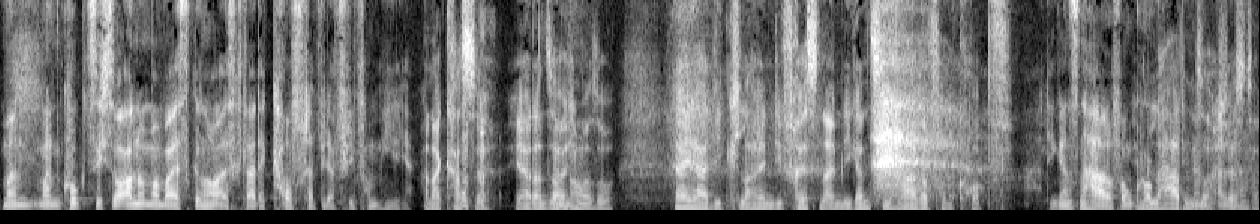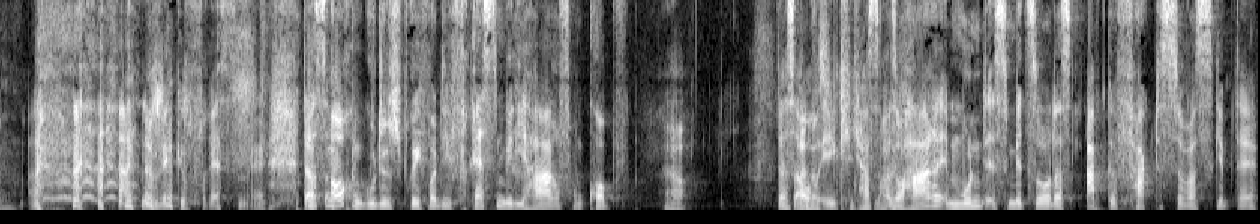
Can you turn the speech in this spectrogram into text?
man, man guckt sich so an und man weiß genau, alles klar, der kauft das wieder für die Familie. An der Kasse. Ja, dann sage Genau. ich immer so. Ja, ja, die Kleinen, die fressen einem die ganzen Haare vom Kopf. Die ganzen Haare vom Kopf. Im Laden werden ich alle, das dann. alle weggefressen, ey. Das ist auch ein gutes Sprichwort. Die fressen mir die Haare vom Kopf. Ja. Das ist auch das eklig. Hast, also. Haare im Mund ist mit so das abgefuckteste, was es gibt, ey.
